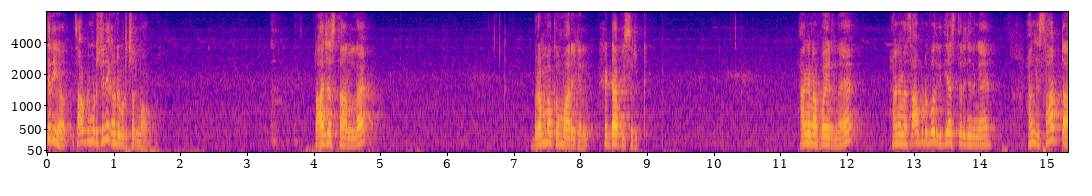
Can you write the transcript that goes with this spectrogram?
தெரியும். சாப்பிட்டு முடிச்சுனே கண்டுபிடிச்சிடலாம். ராஜஸ்தானில் பிரம்மகுமாரிகள் ஹெட் ஆஃபீஸ் இருக்கு. அங்கே நான் போயிருந்தேன். அங்கே நான் சாப்பிடும்போது வித்தியாசம் தெரிஞ்சுதுங்க. அங்கே சாப்பிட்டா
